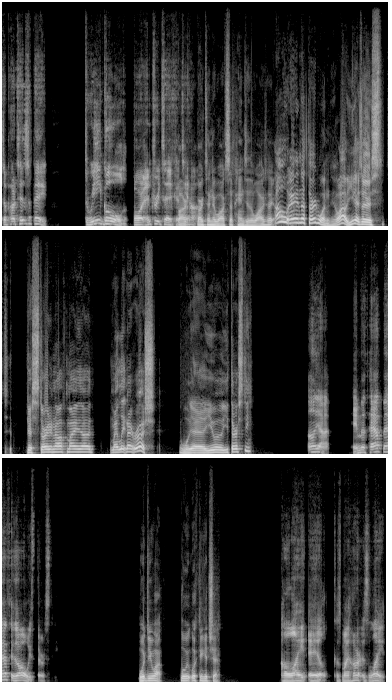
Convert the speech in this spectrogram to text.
to participate. Three gold for entry tickets. Bar- yeah. Bartender walks up, hands you the water. Like, oh, and the third one. Wow, you guys are just starting off my uh my late night rush. Well, uh, you uh, you thirsty? oh, yeah. Him with half math is always thirsty. What do you want? What, what can get you? A light ale, because my heart is light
